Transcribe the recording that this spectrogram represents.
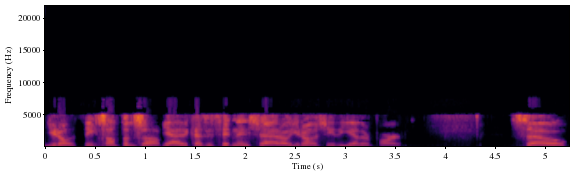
you don't see Something's up. yeah, because it's hidden in shadow. You don't see the other part. So,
